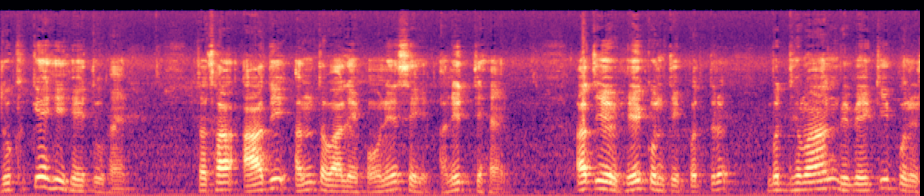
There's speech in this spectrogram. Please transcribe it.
दुख के ही हेतु हैं, तथा आदि अंत वाले होने से अनित्य हैं। अतएव हे कुंती पुत्र, बुद्धिमान विवेकी पुरुष,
